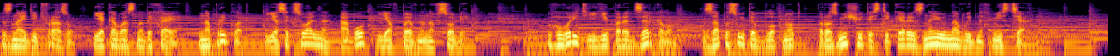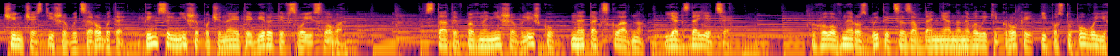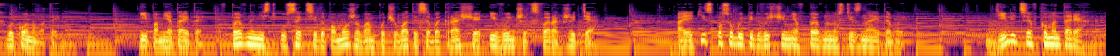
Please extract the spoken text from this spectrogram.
Знайдіть фразу, яка вас надихає, наприклад, Я сексуальна або Я впевнена в собі. Говоріть її перед дзеркалом, записуйте в блокнот, розміщуйте стікери з нею на видних місцях. Чим частіше ви це робите, тим сильніше починаєте вірити в свої слова. Стати впевненіше в ліжку не так складно, як здається. Головне розбити це завдання на невеликі кроки і поступово їх виконувати. І пам'ятайте, впевненість у сексі допоможе вам почувати себе краще і в інших сферах життя. А які способи підвищення впевненості знаєте ви? Діліться в коментарях.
